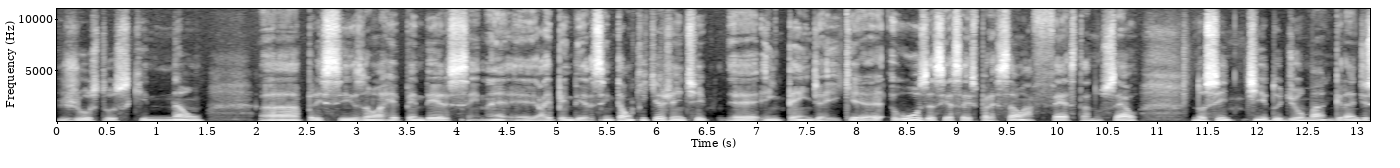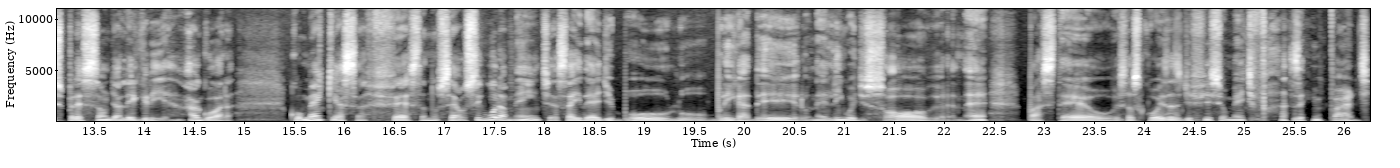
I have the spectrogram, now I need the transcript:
justos que não uh, precisam arrepender-se, né? É, arrepender-se. Então, o que, que a gente é, entende aí? Que é, usa-se essa expressão, a festa no céu, no sentido de uma grande expressão de alegria. Agora, como é que essa festa no céu? Seguramente essa ideia de bolo, brigadeiro, né, língua de sogra, né, pastel, essas coisas dificilmente fazem parte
